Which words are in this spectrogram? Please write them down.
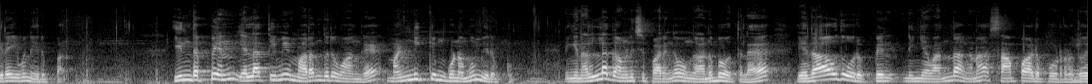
இறைவன் இருப்பார். இந்த பெண் எல்லாத்தையுமே மறந்துடுவாங்க. மன்னிக்கும் குணமும் இருக்கும். நீங்க நல்லா கவனிச்சு பாருங்க உங்க அனுபவத்துல ஏதாவது ஒரு பெண் நீங்க வந்தாங்கன்னா சாப்பாடு போடுறது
